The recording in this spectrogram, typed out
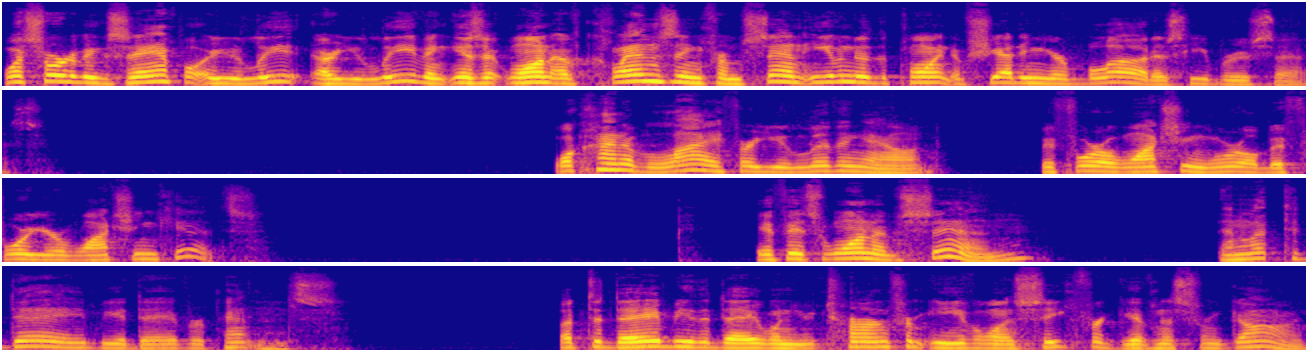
What sort of example are you, le- are you leaving? Is it one of cleansing from sin, even to the point of shedding your blood, as Hebrews says? What kind of life are you living out before a watching world, before your watching kids? If it's one of sin, then let today be a day of repentance. Let today be the day when you turn from evil and seek forgiveness from God.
